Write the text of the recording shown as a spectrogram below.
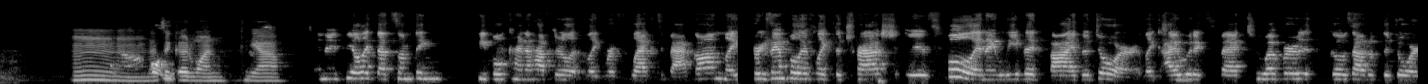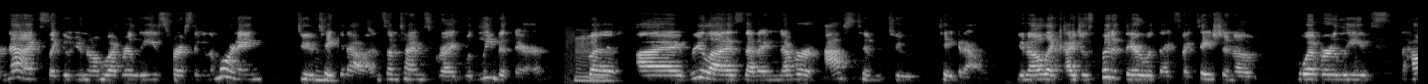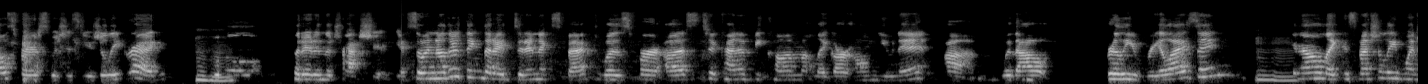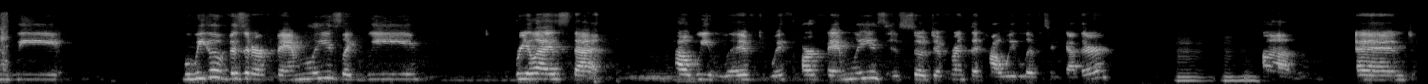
Mm, that's a good one. Yeah. And I feel like that's something people kind of have to like reflect back on. Like for example, if like the trash is full and I leave it by the door, like I would expect whoever goes out of the door next, like you know, whoever leaves first thing in the morning to mm-hmm. take it out. And sometimes Greg would leave it there. Mm-hmm. But I realized that I never asked him to take it out. You know, like I just put it there with the expectation of whoever leaves the house first, which is usually Greg, mm-hmm. will put it in the trash chute. Yeah. So another thing that I didn't expect was for us to kind of become like our own unit um, without really realizing. Mm-hmm. You know, like especially when we when we go visit our families, like we realize that how we lived with our families is so different than how we live together. Mm-hmm. Um, and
